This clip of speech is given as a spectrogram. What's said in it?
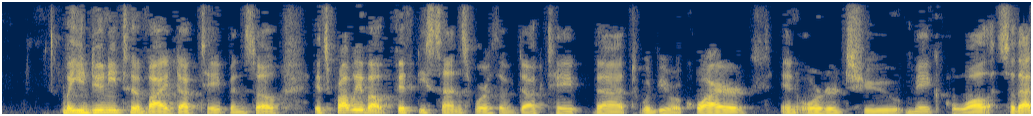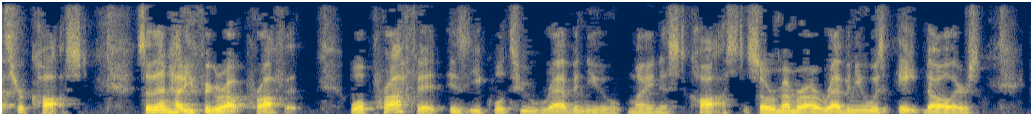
but you do need to buy duct tape. And so it's probably about 50 cents worth of duct tape that would be required in order to make a wallet. So that's your cost. So then how do you figure out profit? Well, profit is equal to revenue minus cost. So remember our revenue was $8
